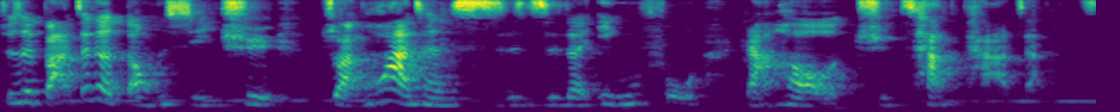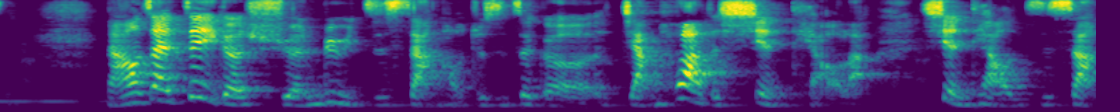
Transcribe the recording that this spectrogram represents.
就是把这个东西去转化成实质的音符，然后去唱它这样子，然后在这个旋律之上，哈，就是这个讲话的线条啦，线条之上，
